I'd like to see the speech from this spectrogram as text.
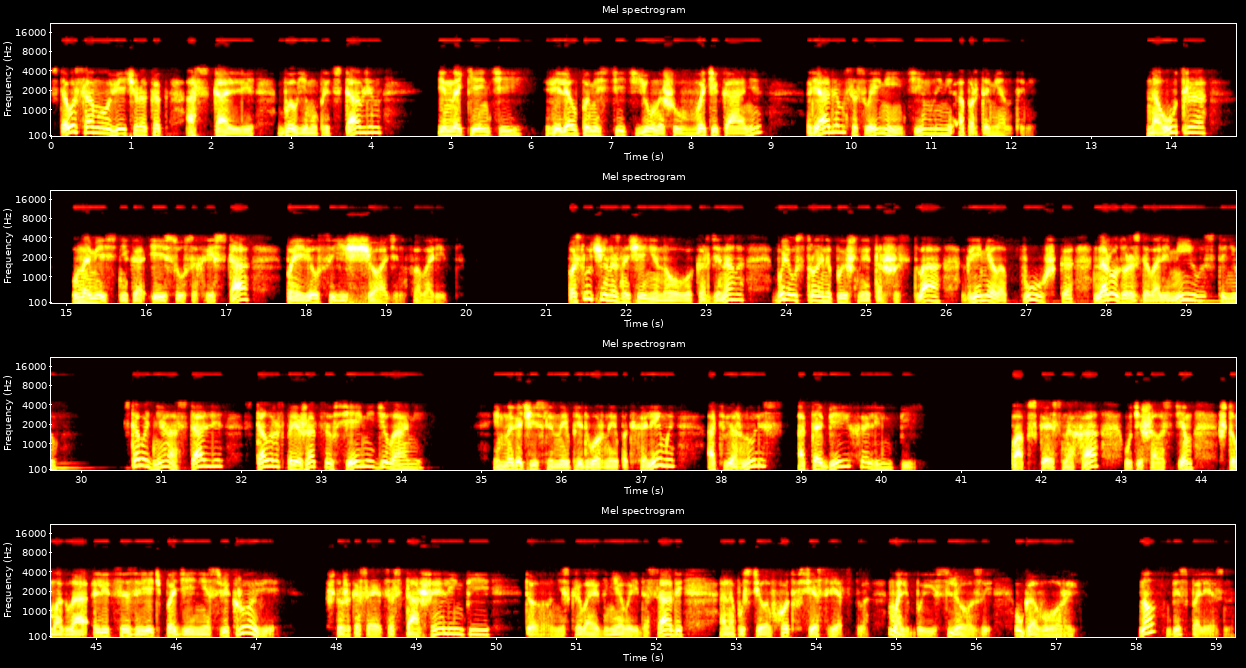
С того самого вечера, как Асталли был ему представлен, Иннокентий велел поместить юношу в Ватикане рядом со своими интимными апартаментами. На утро у наместника Иисуса Христа появился еще один фаворит. По случаю назначения нового кардинала были устроены пышные торжества, гремела пушка, народу раздавали милостыню — с того дня Сталли стал распоряжаться всеми делами, и многочисленные придворные подхалимы отвернулись от обеих Олимпий. Папская сноха утешалась тем, что могла лицезреть падение свекрови, Что же касается старшей Олимпии, то, не скрывая гнева и досады, она пустила в ход все средства — мольбы, слезы, уговоры. Но бесполезно.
